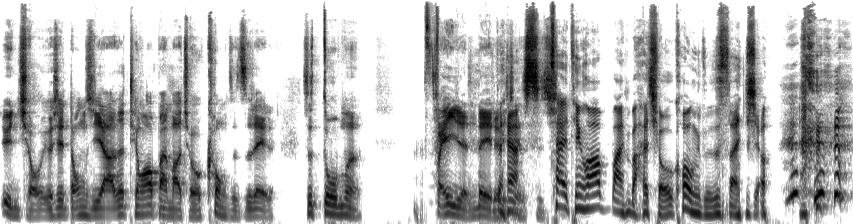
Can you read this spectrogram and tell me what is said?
运球，有些东西啊，在天花板把球控制之类的，是多么非人类的一件事情。在天花板把球控制是三小，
